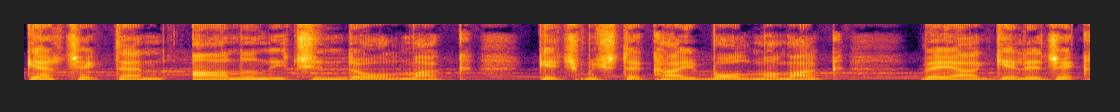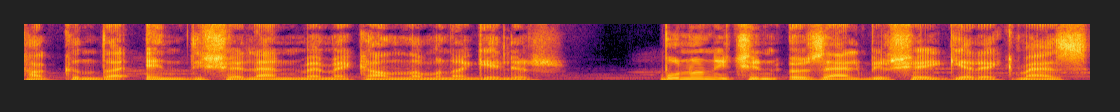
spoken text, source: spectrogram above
Gerçekten anın içinde olmak, geçmişte kaybolmamak veya gelecek hakkında endişelenmemek anlamına gelir. Bunun için özel bir şey gerekmez,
